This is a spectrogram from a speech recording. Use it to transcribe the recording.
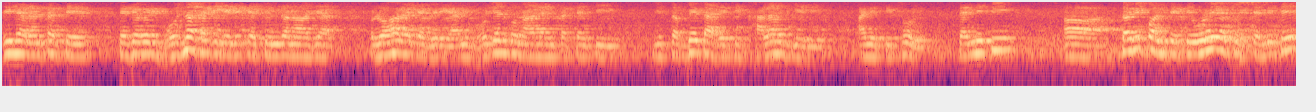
दिल्यानंतर ते त्याच्या घरी भोजनासाठी गेले त्या चिंतनाच्या लोहाराच्या घरी. आणि भोजन करून आल्यानंतर त्यांची जी तब्येत आहे ती खालावत गेली. आणि तिथून त्यांनी ती तरी पण ते तेवढंही असून त्यांनी ते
